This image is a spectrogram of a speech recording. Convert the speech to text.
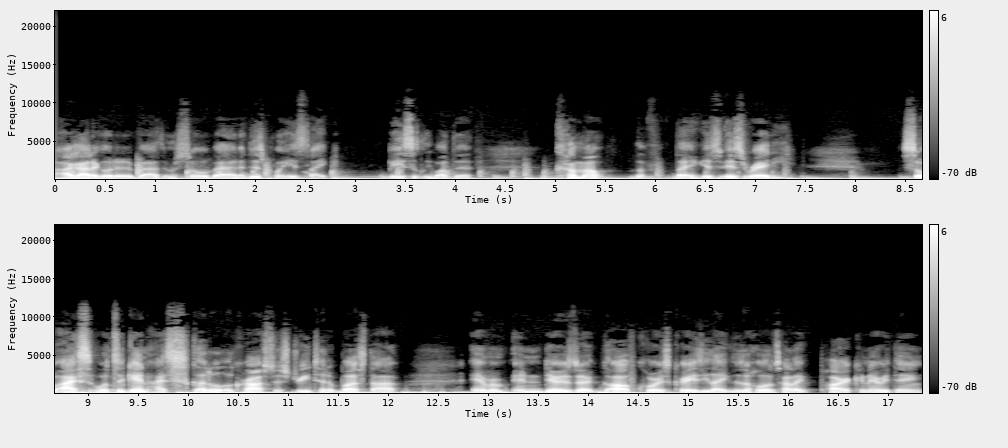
I gotta go to the bathroom so bad. At this point, it's like basically about to come out. The like it's it's ready. So I once again I scuttle across the street to the bus stop, and and there's a golf course crazy like there's a whole entire like park and everything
